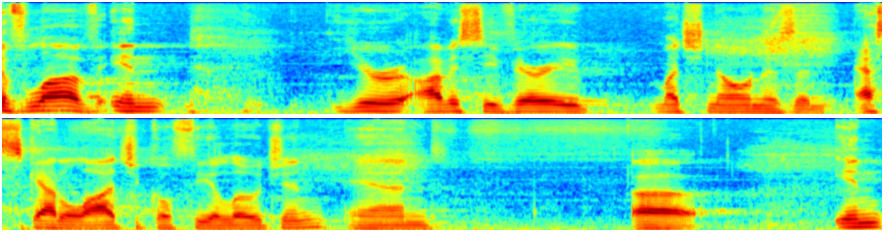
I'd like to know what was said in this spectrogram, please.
of love, in you're obviously very much known as an eschatological theologian, and uh, in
